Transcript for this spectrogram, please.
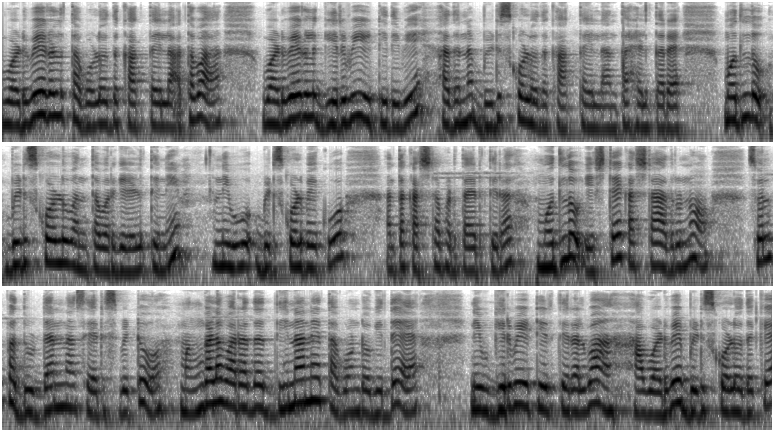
ಒಡವೆಗಳು ಇಲ್ಲ ಅಥವಾ ಒಡವೆಗಳು ಗಿರ್ವಿ ಇಟ್ಟಿದ್ದೀವಿ ಅದನ್ನು ಬಿಡಿಸ್ಕೊಳ್ಳೋದಕ್ಕಾಗ್ತಾಯಿಲ್ಲ ಅಂತ ಹೇಳ್ತಾರೆ. ಮೊದಲು ಬಿಡಿಸ್ಕೊಳ್ಳುವಂಥವ್ರಿಗೆ ಹೇಳ್ತೀನಿ, ನೀವು ಬಿಡಿಸ್ಕೊಳ್ಬೇಕು ಅಂತ ಕಷ್ಟಪಡ್ತಾ ಇರ್ತೀರ. ಮೊದಲು ಎಷ್ಟೇ ಕಷ್ಟ ಆದ್ರೂ ಸ್ವಲ್ಪ ದುಡ್ಡನ್ನು ಸೇರಿಸ್ಬಿಟ್ಟು ಮಂಗಳವಾರದ ದಿನವೇ ತಗೊಂಡೋಗಿದ್ದೆ ನೀವು ಗಿರ್ವಿ ಇಟ್ಟಿರ್ತೀರಲ್ವ ಆ ಒಡವೆ ಬಿಡಿಸ್ಕೊಳ್ಳೋದಕ್ಕೆ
